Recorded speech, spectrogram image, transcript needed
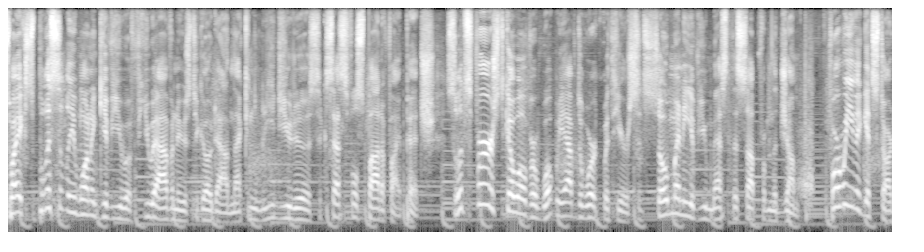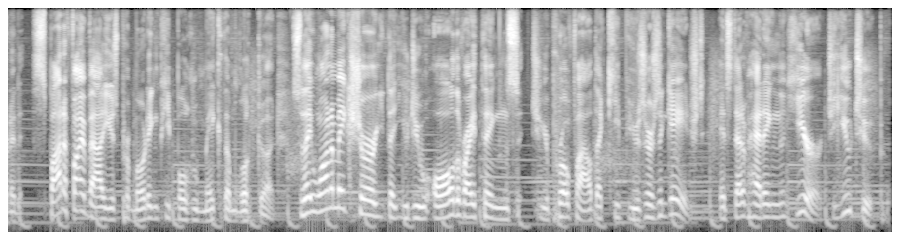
So I explicitly want to give you a few avenues to go down that can lead you to a successful Spotify pitch. So let's first go over what we have to work with here since so many of you messed this up from the jump. Before we even get started, Spotify values promoting people who make them look good. So they want to make sure that you do all the right things to your profile that keep users engaged instead of heading here to YouTube.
